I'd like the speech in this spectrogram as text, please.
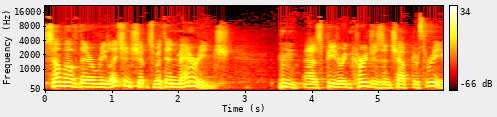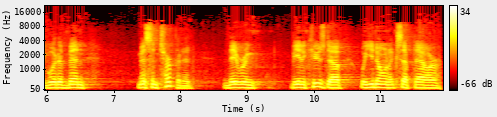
Some of their relationships within marriage, as Peter encourages in chapter 3, would have been misinterpreted. They were being accused of, well, you don't accept our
